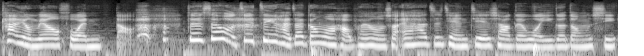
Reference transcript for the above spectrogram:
看有没有昏倒。对，所以我最近还在跟我好朋友说，哎，他之前介绍给我一个东西，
